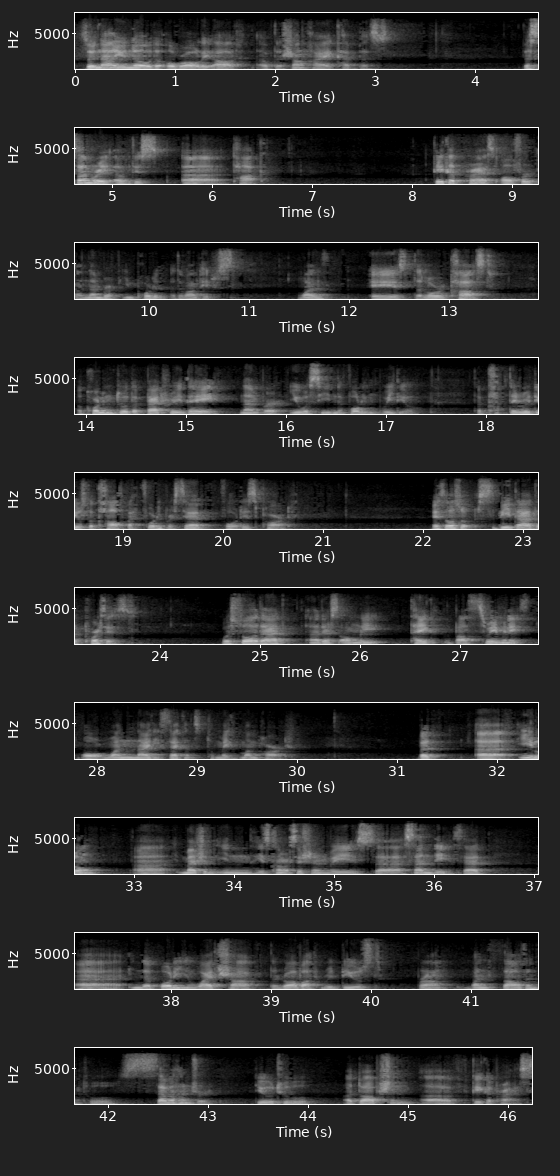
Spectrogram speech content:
So now you know the overall layout of the Shanghai campus. The summary of this uh, talk. GigaPress offers a number of important advantages. One is the lower cost According to the battery day number you will see in the following video, the, they reduce the cost by 40% for this part. It's also speed up the process. We saw that uh, there's only take about three minutes or 190 seconds to make one part. But uh, Elon uh, mentioned in his conversation with uh, Sandy that uh, in the body in white shop, the robot reduced from 1,000 to 700 due to adoption of GigaPress.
